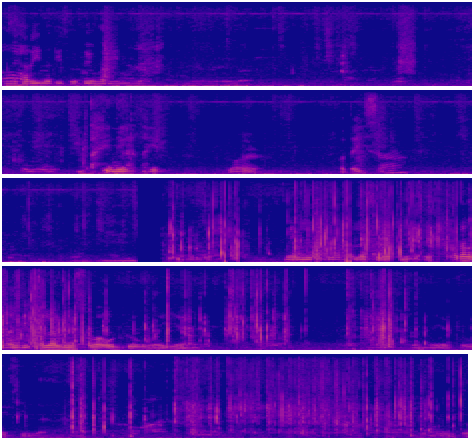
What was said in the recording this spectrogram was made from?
May harina dito. Ito yung harina. Yung tayo nila tayo. Or patay isa. May miswa pala sila dito. Parang hindi pala miswa udong. Ayan. Ayan po sila. Ito.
